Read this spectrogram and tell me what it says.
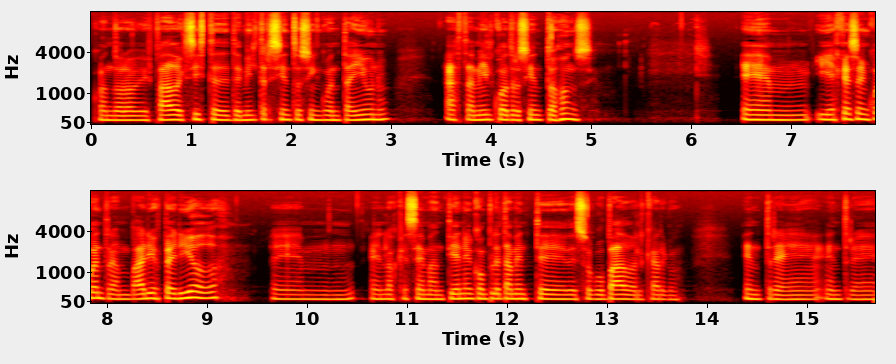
cuando el obispado existe desde 1351 hasta 1411. Em, y es que se encuentran varios periodos em, en los que se mantiene completamente desocupado el cargo entre, entre,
